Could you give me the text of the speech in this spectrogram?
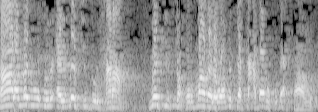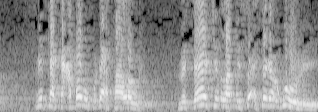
qaala nabigu wuxuu uhi almasjid اxaraam masjidka xurmada le waa midka kacbadu ku dhex taallo midka kacbadu ku dhex taallo wey masaajid la dhiso isagaa ugu horeeyey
